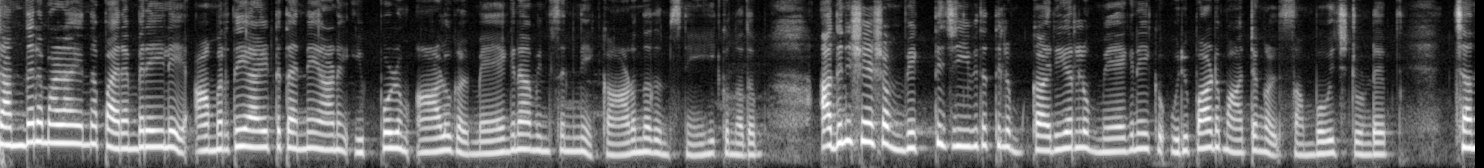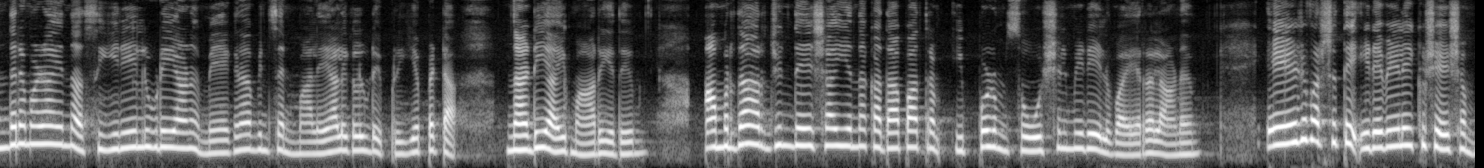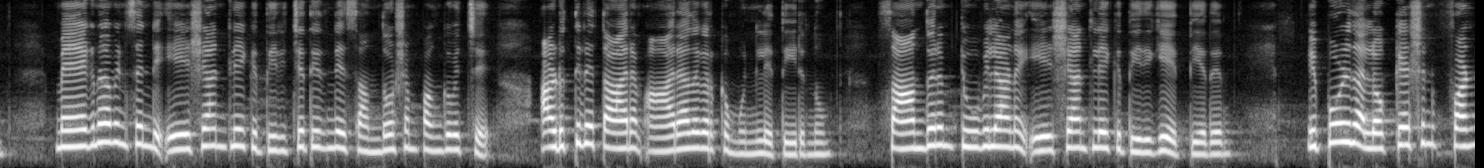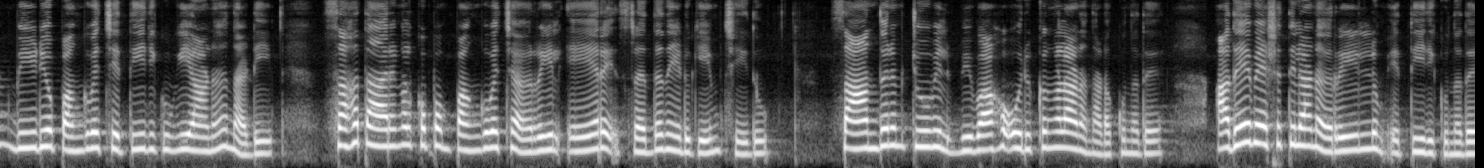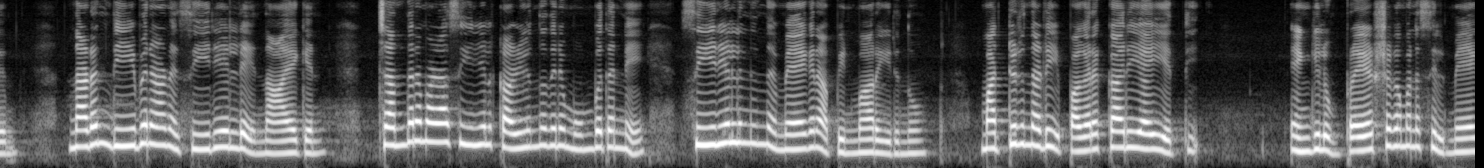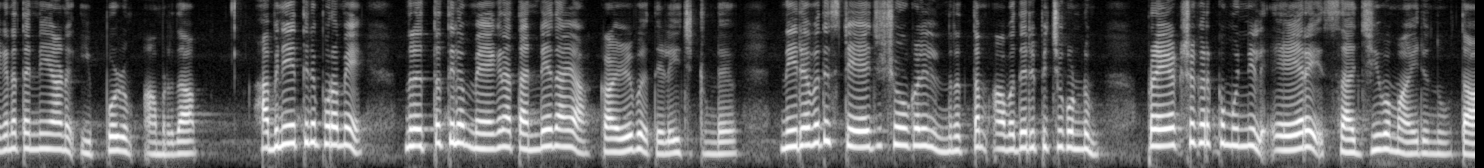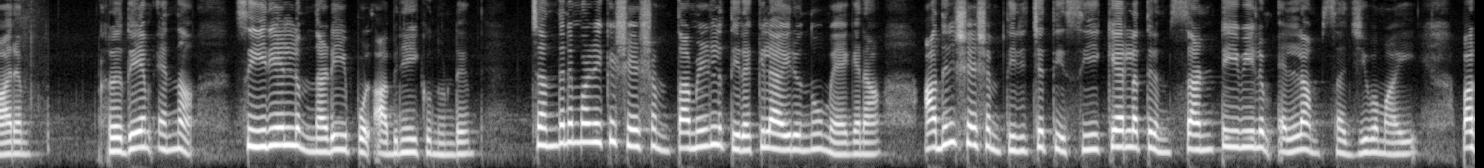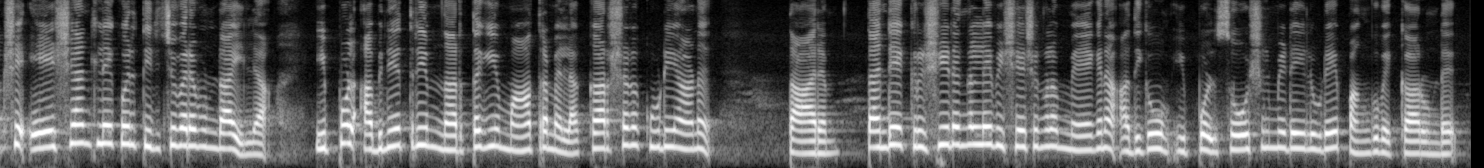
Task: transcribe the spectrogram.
ചന്ദനമഴ എന്ന പരമ്പരയിലെ അമൃതയായിട്ട് തന്നെയാണ് ഇപ്പോഴും ആളുകൾ മേഘന വിൻസെന്റിനെ കാണുന്നതും സ്നേഹിക്കുന്നതും. അതിനുശേഷം വ്യക്തി ജീവിതത്തിലും കരിയറിലും മേഘനയ്ക്ക് ഒരുപാട് മാറ്റങ്ങൾ സംഭവിച്ചിട്ടുണ്ട്. ചന്ദനമഴ എന്ന സീരിയലിലൂടെയാണ് മേഘന വിൻസെന്റ് മലയാളികളുടെ പ്രിയപ്പെട്ട നടിയായി മാറിയത്. അമൃത അർജുൻ ദേശായി എന്ന കഥാപാത്രം ഇപ്പോഴും സോഷ്യൽ മീഡിയയിൽ വൈറലാണ്. ഏഴു വർഷത്തെ ഇടവേളയ്ക്കു ശേഷം മേഘ്ന വിൻസെന്റ് ഏഷ്യാനെറ്റിലേക്ക് തിരിച്ചെത്തിയതിന്റെ സന്തോഷം പങ്കുവച്ച് അടുത്തിടെ താരം ആരാധകർക്ക് മുന്നിലെത്തിയിരുന്നു. സാന്ത്വനം ടൂവിലാണ് ഏഷ്യാനെറ്റിലേക്ക് തിരികെ എത്തിയത്. ഇപ്പോഴിതാ ലൊക്കേഷൻ ഫൺ വീഡിയോ പങ്കുവച്ചെത്തിയിരിക്കുകയാണ് നടി. സഹതാരങ്ങൾക്കൊപ്പം പങ്കുവച്ച റീൽ ഏറെ ശ്രദ്ധ നേടുകയും ചെയ്തു. സാന്ത്വനം ടൂവിൽ വിവാഹ ഒരുക്കങ്ങളാണ് നടക്കുന്നത്. അതേ വേഷത്തിലാണ് റീലിലും എത്തിയിരിക്കുന്നത്. നടൻ ദീപനാണ് സീരിയലിലെ നായകൻ. ചന്ദനമഴ സീരിയൽ കഴിയുന്നതിന് മുമ്പ് തന്നെ സീരിയലിൽ നിന്ന് മേഘന പിന്മാറിയിരുന്നു. മറ്റൊരു നടി പകരക്കാരിയായി എത്തി. എങ്കിലും പ്രേക്ഷക മനസ്സിൽ മേഘന തന്നെയാണ് ഇപ്പോഴും അമൃത. അഭിനയത്തിന് പുറമെ നൃത്തത്തിലും മേഘന തന്റേതായ കഴിവ് തെളിയിച്ചിട്ടുണ്ട്. നിരവധി സ്റ്റേജ് ഷോകളിൽ നൃത്തം അവതരിപ്പിച്ചുകൊണ്ടും പ്രേക്ഷകർക്ക് മുന്നിൽ ഏറെ സജീവമായിരുന്നു താരം. ഹൃദയം എന്ന സീരിയലിലും നടി ഇപ്പോൾ അഭിനയിക്കുന്നുണ്ട്. ചന്ദനമഴയ്ക്ക് ശേഷം തമിഴിൽ തിരക്കിലായിരുന്നു മേഘന. അതിനുശേഷം തിരിച്ചെത്തി സി കേരളത്തിലും സൺ ടി വിയിലും എല്ലാം സജീവമായി. പക്ഷേ ഏഷ്യാനെറ്റിലേക്കൊരു തിരിച്ചുവരവുണ്ടായില്ല. ഇപ്പോൾ അഭിനേത്രിയും നർത്തകിയും മാത്രമല്ല കർഷക കൂടിയാണ് താരം. തന്റെ കൃഷിയിടങ്ങളിലെ വിശേഷങ്ങളും മേഘന അധികവും ഇപ്പോൾ സോഷ്യൽ മീഡിയയിലൂടെ പങ്കുവെക്കാറുണ്ട്.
